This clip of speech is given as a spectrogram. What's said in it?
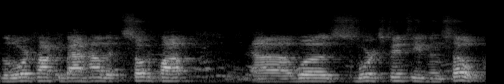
the Lord talked about how that soda pop uh, was more expensive than soap.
